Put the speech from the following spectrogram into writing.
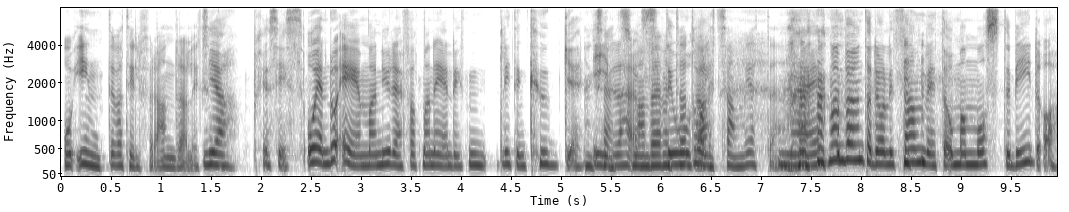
och inte vara till för andra. Liksom. Ja, precis. Och ändå är man ju det för att man är en liten, liten kugge i Exakt, det här så man behöver stora. inte ha dåligt samvete. Nej, man behöver inte ha dåligt samvete och man måste bidra.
